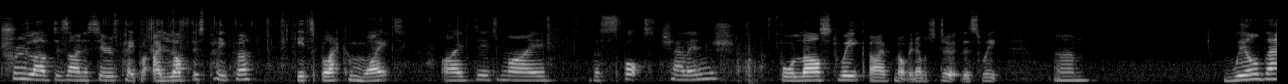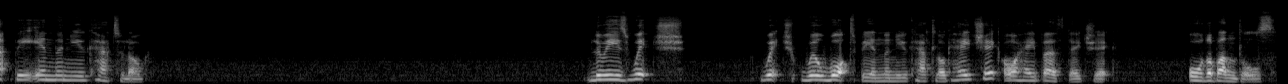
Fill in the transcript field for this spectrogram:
True Love Designer Series paper. I love this paper. It's black and white. I did my the spot challenge for last week. I've not been able to do it this week. Um, will that be in the new catalogue? Louise, which which will what be in the new catalogue? Hey Chick or Hey Birthday Chick? Or the bundles?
